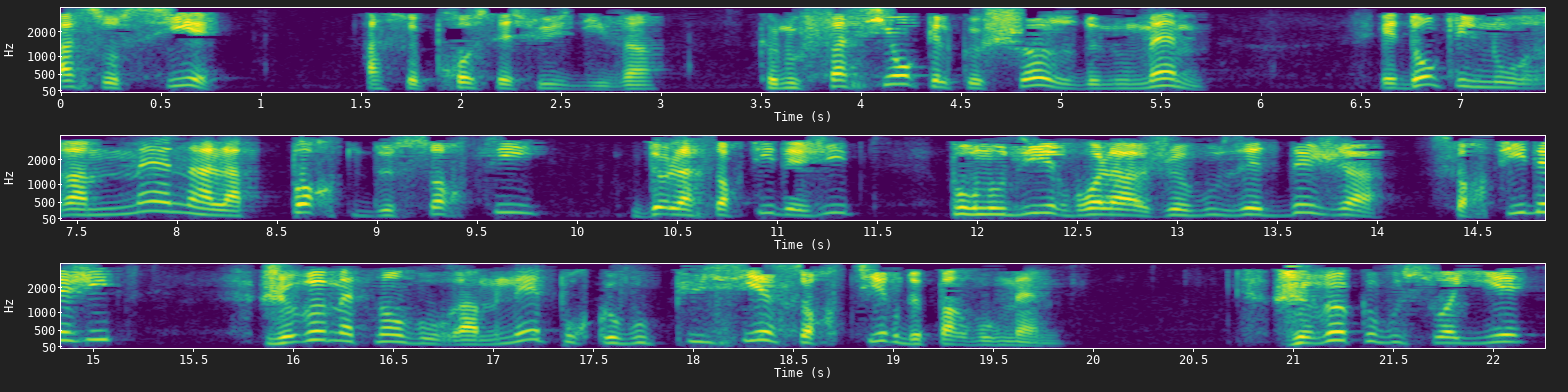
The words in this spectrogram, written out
associés à ce processus divin, que nous fassions quelque chose de nous-mêmes. Et donc il nous ramène à la porte de sortie, de la sortie d'Égypte, pour nous dire, voilà, je vous ai déjà sorti d'Égypte, je veux maintenant vous ramener pour que vous puissiez sortir de par vous-même. Je veux que vous soyez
